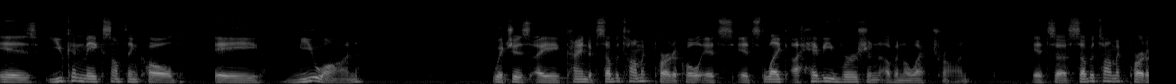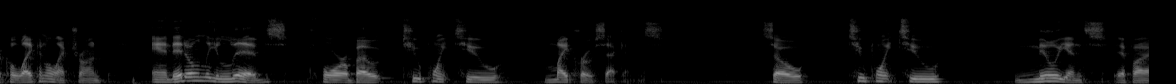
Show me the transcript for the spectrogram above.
is you can make something called a muon, which is a kind of subatomic particle. It's it's like a heavy version of an electron. It's a subatomic particle like an electron, and it only lives for about 2.2 microseconds. So 2.2 millionths, if I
